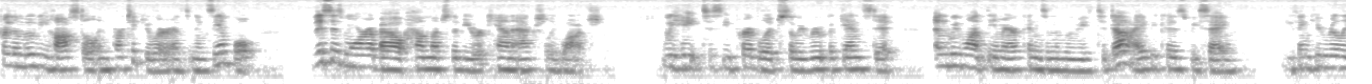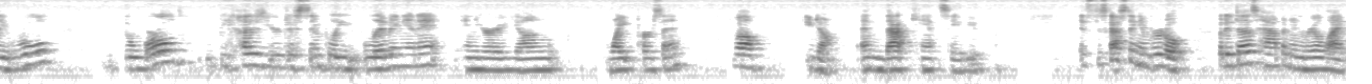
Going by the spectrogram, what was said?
For the movie Hostel in particular, as an example, this is more about how much the viewer can actually watch. We hate to see privilege, so we root against it, and we want the Americans in the movie to die because we say, You think you really rule? the world because you're just simply living in it and you're a young white person, well, you don't. And that can't save you. It's disgusting and brutal, but it does happen in real life,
